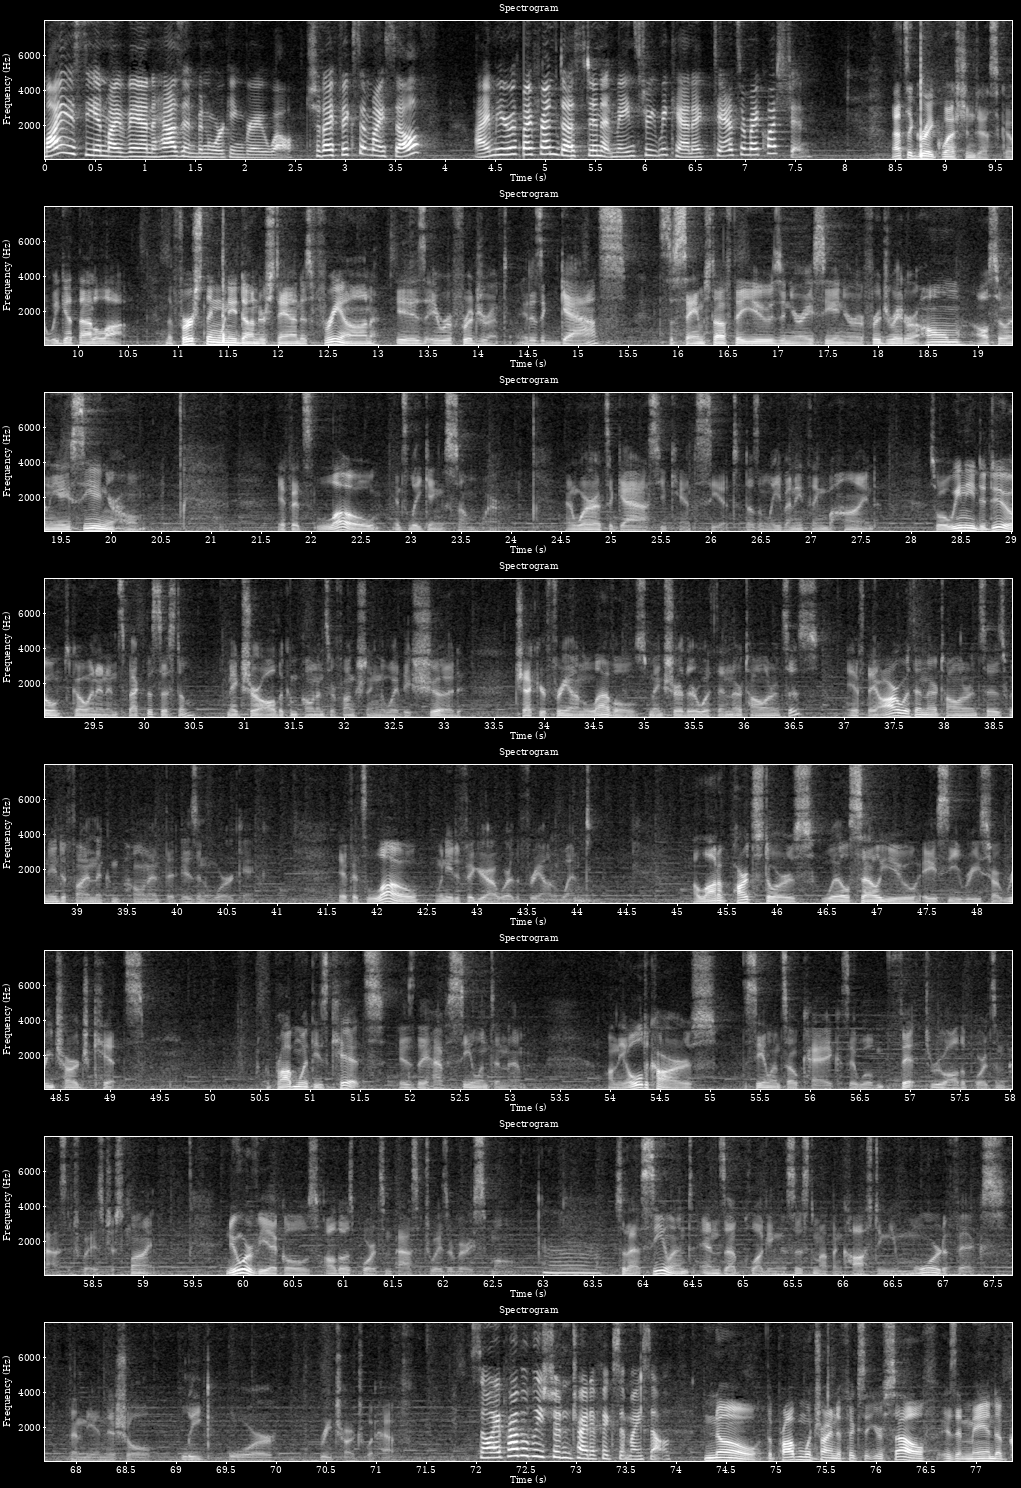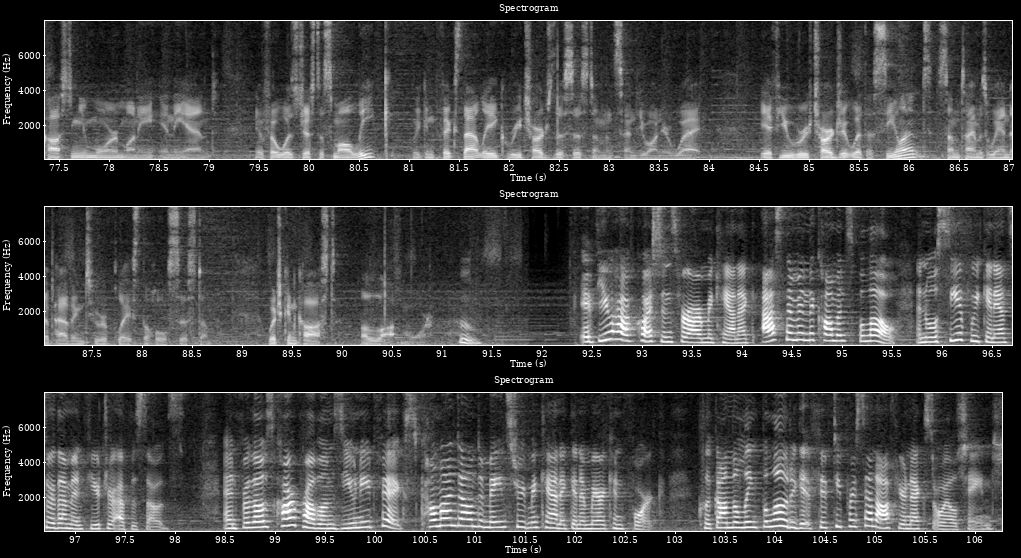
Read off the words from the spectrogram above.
My AC in my van hasn't been working very well. Should I fix it myself? I'm here with my friend Dustin at Main Street Mechanic to answer my question. That's a great question, Jessica. We get that a lot. The first thing we need to understand is Freon is a refrigerant. It is a gas. It's the same stuff they use in your AC in your refrigerator at home, also in the AC in your home. If it's low, it's leaking somewhere. And where it's a gas, you can't see it. It doesn't leave anything behind. So what we need to do is go in and inspect the system, make sure all the components are functioning the way they should, check your Freon levels, make sure they're within their tolerances. If they are within their tolerances, we need to find the component that isn't working. If it's low, we need to figure out where the Freon went. A lot of parts stores will sell you AC recharge kits. The problem with these kits is they have sealant in them. On the old cars, the sealant's okay because it will fit through all the ports and passageways just fine. Newer vehicles, all those ports and passageways are very small. Oh. So that sealant ends up plugging the system up and costing you more to fix than the initial leak or recharge would have. So I probably shouldn't try to fix it myself. No, the problem with trying to fix it yourself is it may end up costing you more money in the end. If it was just a small leak, we can fix that leak, recharge the system, and send you on your way. If you recharge it with a sealant, sometimes we end up having to replace the whole system, which can cost a lot more. Ooh. If you have questions for our mechanic, ask them in the comments below, and we'll see if we can answer them in future episodes. And for those car problems you need fixed, come on down to Main Street Mechanic in American Fork. Click on the link below to get 50% off your next oil change.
